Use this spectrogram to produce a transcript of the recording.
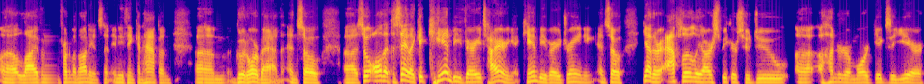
uh, live in front of an audience and anything can happen um, good or bad. And so uh, so all that to say like it can be very tiring it can be very draining. And so yeah there absolutely are speakers who do uh, a uh, hundred or more gigs a year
